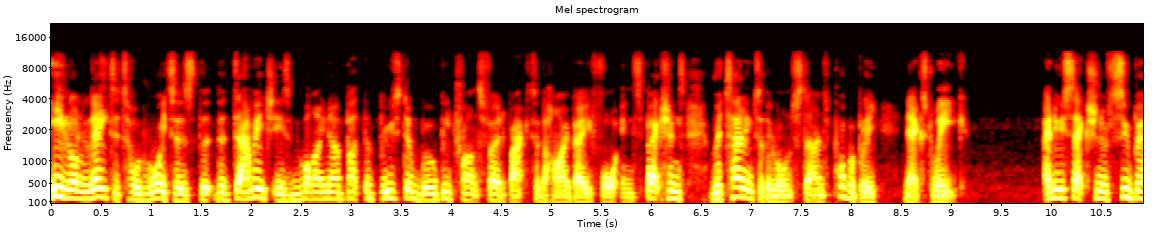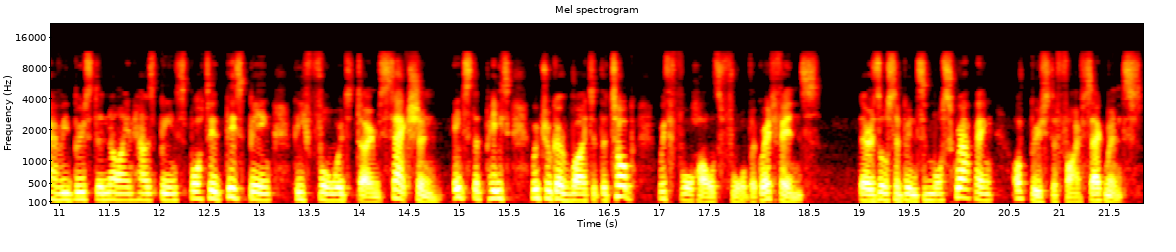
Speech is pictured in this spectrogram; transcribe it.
Elon later told Reuters that the damage is minor but the booster will be transferred back to the high bay for inspections, returning to the launch stand probably next week. A new section of Super Heavy Booster 9 has been spotted, this being the forward dome section. It's the piece which will go right at the top with four holes for the grid fins. There has also been some more scrapping of Booster 5 segments.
